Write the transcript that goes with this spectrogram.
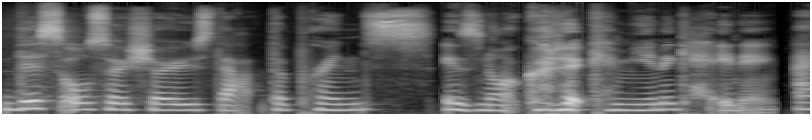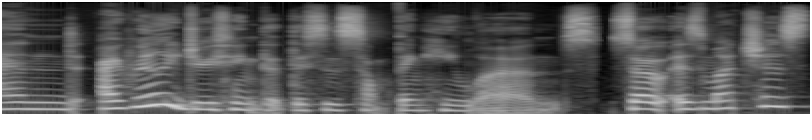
This also shows that the prince is not good at communicating. And I really do think that this is something he learns. So, as much as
